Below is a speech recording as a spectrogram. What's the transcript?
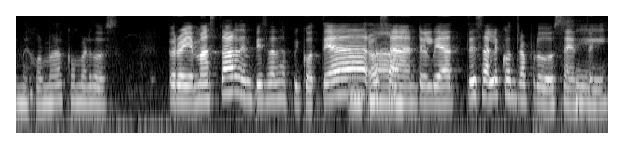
mejor me voy a comer dos. Pero ya más tarde empiezas a picotear, o sea, en realidad te sale contraproducente.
